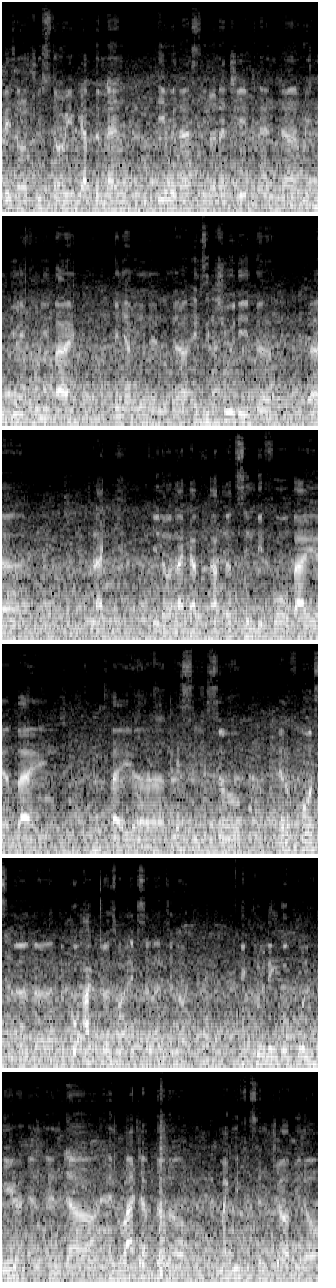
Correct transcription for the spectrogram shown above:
based on a true story. We have the man here with us, you know, Najib, and uh, written beautifully by Benjamin and uh, executed uh, uh, like, you know, like I've, I've not seen before by uh, by by uh, Blessing. So, and of course, the, the, the co-actors were excellent, you know, including Gokul here, and and uh, and Raj magnificent job, you know.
